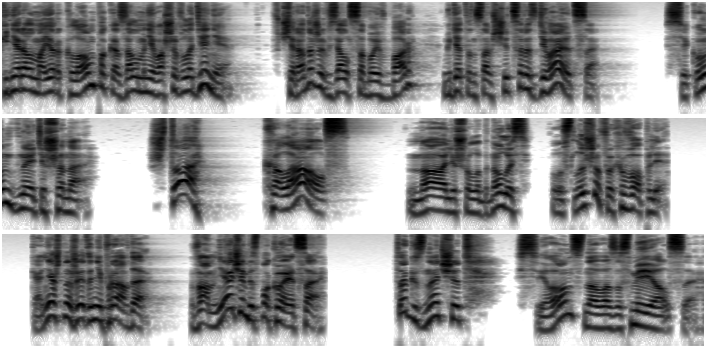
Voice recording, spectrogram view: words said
«генерал-майор Клом показал мне ваше владение. Вчера даже взял с собой в бар, где танцовщицы раздеваются». Секундная тишина. «Что? Клаус?» Но лишь улыбнулась, услышав их вопли. «Конечно же это неправда! Вам не о чем беспокоиться?» «Так значит...» Сион снова засмеялся.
